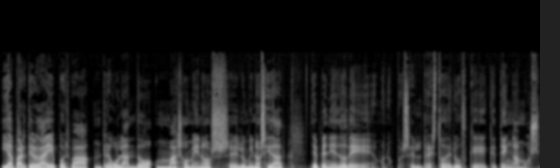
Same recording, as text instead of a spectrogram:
y a partir de ahí pues va regulando más o menos eh, luminosidad dependiendo de bueno pues el resto de luz que, tengamos.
